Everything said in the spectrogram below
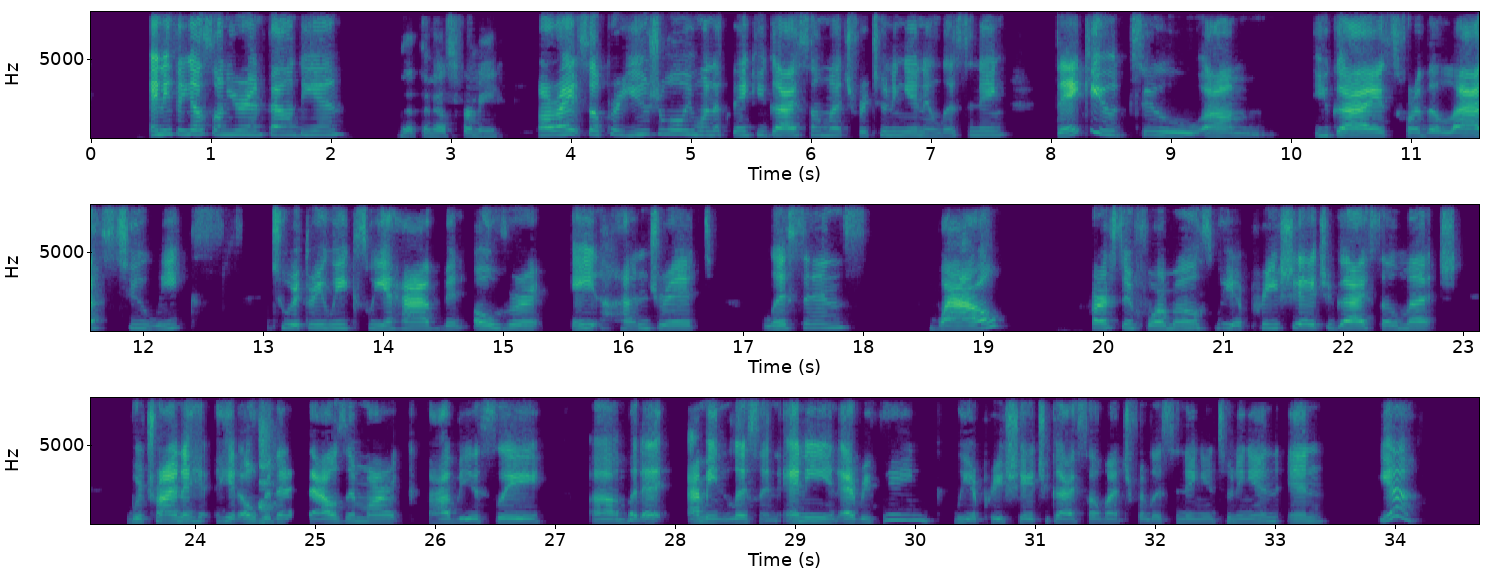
Anything else on your end, found Deanne? Nothing else for me. All right. So, per usual, we want to thank you guys so much for tuning in and listening. Thank you to um, you guys for the last two weeks, two or three weeks. We have been over 800 listens. Wow. First and foremost, we appreciate you guys so much. We're trying to hit, over that thousand mark, obviously. Um, but it, I mean, listen, any and everything, we appreciate you guys so much for listening and tuning in. And yeah,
